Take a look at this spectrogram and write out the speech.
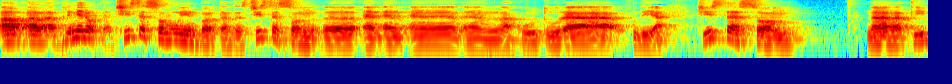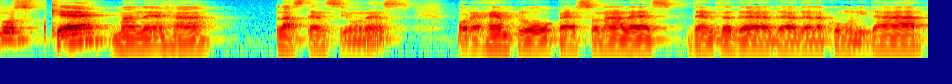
Ah, ah, primero, chistes son muy importantes. Chistes son eh, en, en, en, la cultura judía. Chistes son narrativos que manejan las tensiones, por ejemplo, personales dentro de, de, de, la comunidad,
